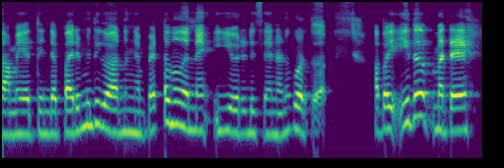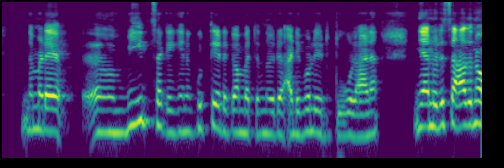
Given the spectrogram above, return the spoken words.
സമയത്തിന്റെ പരിമിതി കാരണം ഞാൻ പെട്ടെന്ന് തന്നെ ഈ ഒരു ഡിസൈനാണ് കൊടുത്തത്. അപ്പൊ ഇത് മറ്റേ നമ്മുടെ ബീഡ്സ് ഒക്കെ ഇങ്ങനെ കുത്തിയെടുക്കാൻ പറ്റുന്ന ഒരു അടിപൊളി ഒരു ടൂളാണ് ഞാൻ ഒരു സാധനം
